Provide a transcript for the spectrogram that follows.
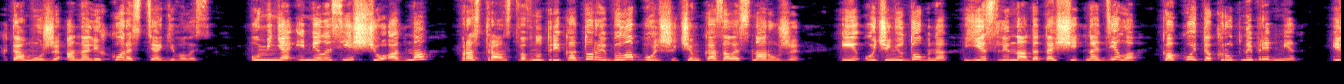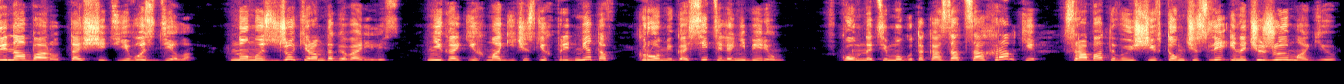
К тому же она легко растягивалась. У меня имелась еще одна, пространство внутри которой было больше, чем казалось снаружи, и очень удобно, если надо тащить на дело какой-то крупный предмет или наоборот тащить его с дела. Но мы с Джокером договорились. Никаких магических предметов кроме гасителя, не берем. В комнате могут оказаться охранки, срабатывающие в том числе и на чужую магию.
